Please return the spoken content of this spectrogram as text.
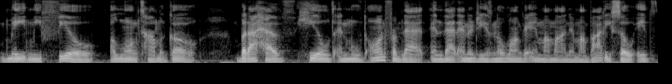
made me feel a long time ago. But I have healed and moved on from that, and that energy is no longer in my mind and my body. So it's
